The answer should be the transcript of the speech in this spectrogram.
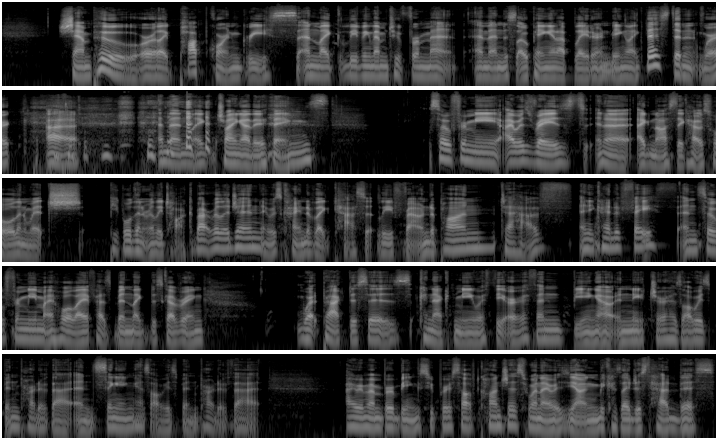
shampoo or like popcorn grease and like leaving them to ferment and then just opening it up later and being like this didn't work uh, and then like trying other things. So for me i was raised in a agnostic household in which people didn't really talk about religion. It was kind of like tacitly frowned upon to have any kind of faith. And so for me my whole life has been like discovering what practices connect me with the earth and being out in nature has always been part of that and singing has always been part of that. I remember being super self-conscious when i was young because i just had this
